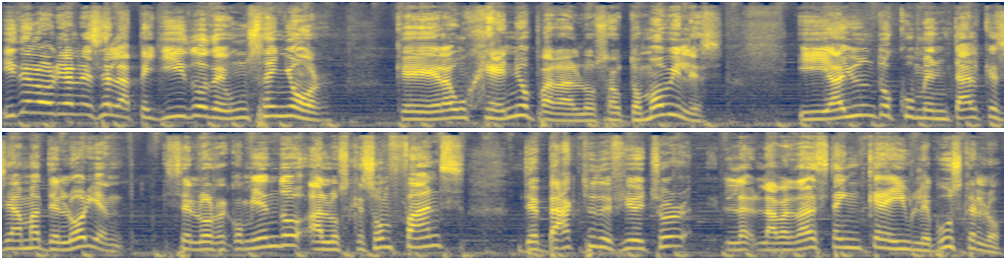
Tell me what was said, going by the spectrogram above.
Y DeLorean es el apellido de un señor que era un genio para los automóviles. Y hay un documental que se llama DeLorean. Se lo recomiendo a los que son fans de Back to the Future. La, la verdad está increíble, búsquenlo.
